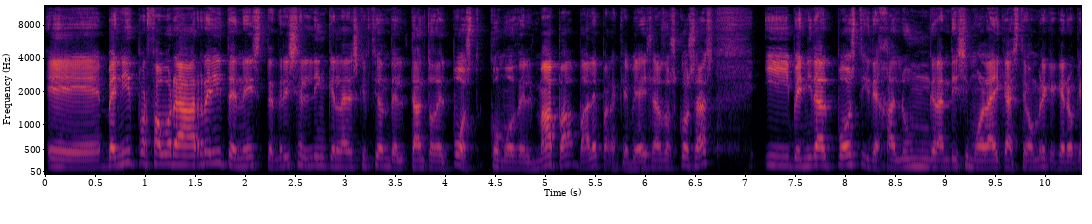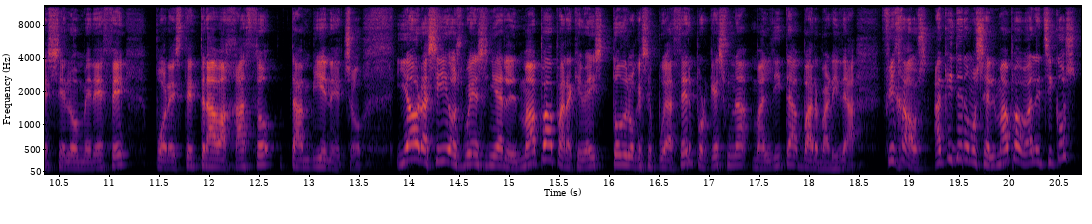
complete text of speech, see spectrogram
Eh, venid por favor a Reddit, tenéis, tendréis el link en la descripción del, tanto del post como del mapa, ¿vale? Para que veáis las dos cosas. Y venid al post y dejadle un grandísimo like a este hombre que creo que se lo merece por este trabajazo tan bien hecho. Y ahora sí, os voy a enseñar el mapa para que veáis todo lo que se puede hacer porque es una maldita barbaridad. Fijaos, aquí tenemos el mapa, ¿vale chicos?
